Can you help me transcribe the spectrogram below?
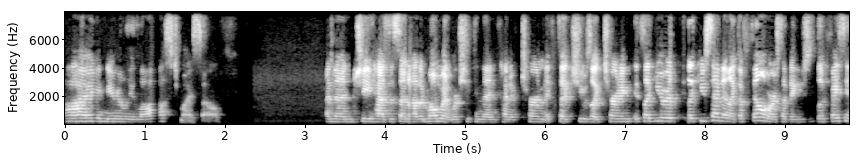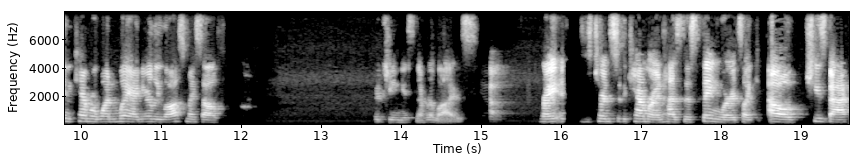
I nearly lost myself. And then she has this another moment where she can then kind of turn. It's like she was like turning. It's like you were like you said in like a film or something. She's facing the camera one way. I nearly lost myself. But genius never lies, Yeah. right? And she just turns to the camera and has this thing where it's like, oh, she's back.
